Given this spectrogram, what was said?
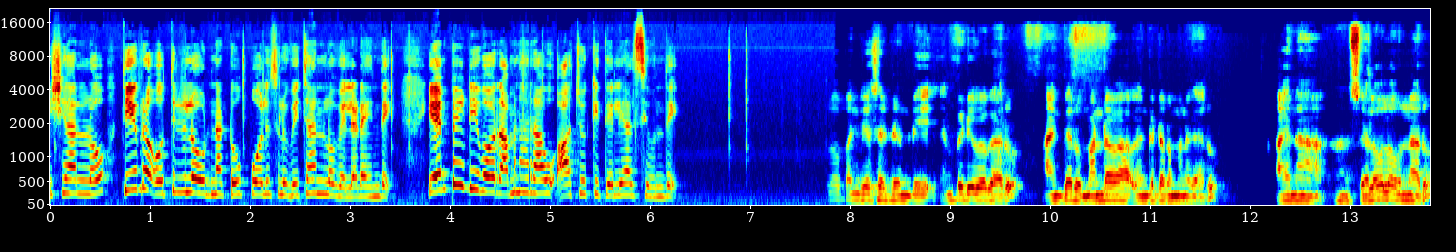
విషయాలలో తీవ్ర ఒత్తిడిలో ఉన్నట్టు పోలీసులు విచారణలో వెల్లడైంది. ఎంపీడీఓ రమణారావు ఆచూకీ తెలియాల్సి ఉంది. లో పనిచేసేటువంటి ఎంపీడీఓ గారు ఆయన పేరు మండవ వెంకటరమణ గారు. ఆయన సెలవులో ఉన్నారు.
